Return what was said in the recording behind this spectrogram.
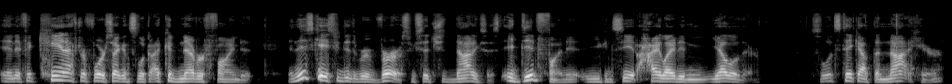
And if it can after four seconds, look, I could never find it. In this case, we did the reverse. We said should not exist. It did find it, and you can see it highlighted in yellow there. So let's take out the not here.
